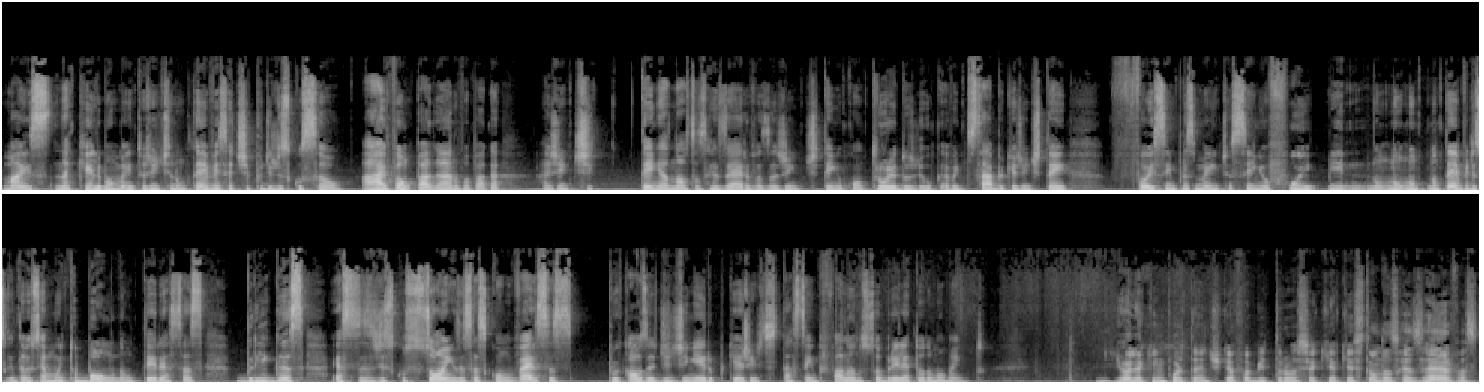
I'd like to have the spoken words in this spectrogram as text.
Mas naquele momento a gente não teve esse tipo de discussão. Ai, vamos pagar, não vamos pagar. A gente tem as nossas reservas, a gente tem o controle, do, a gente sabe o que a gente tem. Foi simplesmente assim, eu fui e não, não, não teve. Então, isso é muito bom, não ter essas brigas, essas discussões, essas conversas por causa de dinheiro, porque a gente está sempre falando sobre ele a todo momento. E olha que importante que a Fabi trouxe aqui, a questão das reservas.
